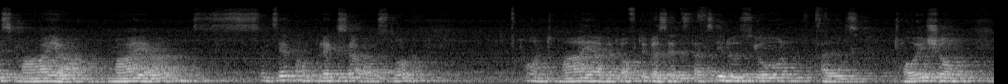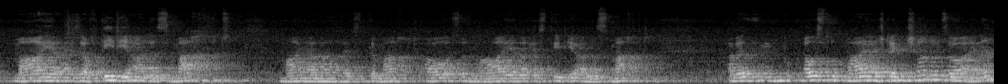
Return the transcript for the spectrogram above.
ist Maya. Maya ein sehr komplexer Ausdruck. Und Maya wird oft übersetzt als Illusion, als Täuschung. Maya ist auch die, die alles macht. Maya heißt gemacht aus und Maya ist die, die alles macht. Aber im Ausdruck Maya steckt schon so eine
